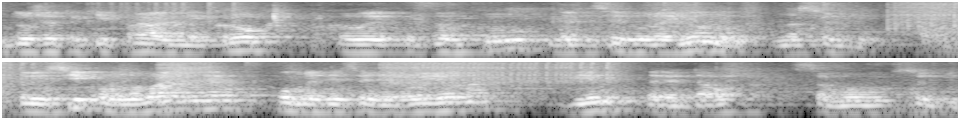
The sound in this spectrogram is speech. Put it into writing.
дуже такий правильний крок, коли замкнув медицину району на собі. Тобто всі повноваження по медицині району він передав самому собі.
